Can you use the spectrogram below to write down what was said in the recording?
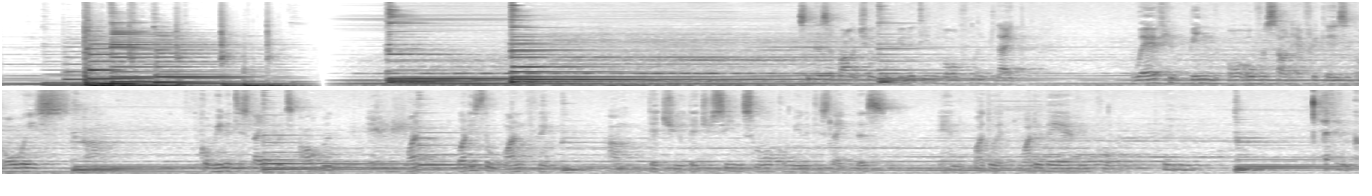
about your community involvement? Like, where have you been all over South Africa? Is it always um, communities like Prince Albert? And what what is the one thing um, that you that you see in small communities like this? And what do it, what do they have in common? Mhm.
